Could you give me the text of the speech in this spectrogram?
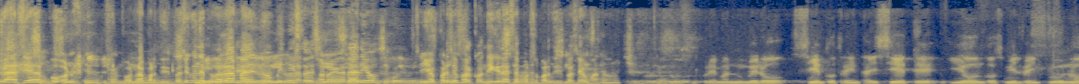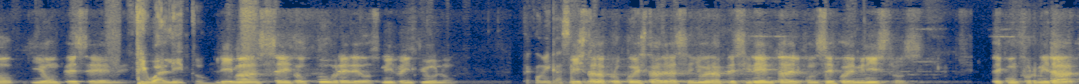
Gracias por, por la participación en el programa del nuevo ministro de Desarrollo Agrario. Señor Ministros, Percy Falconi, gracias por su participación, mano. Resolución Suprema número 137-2021-PSM. Igualito. Lima, 6 de octubre de 2021. Está con mi casa. Vista la propuesta de la señora presidenta del Consejo de Ministros, de conformidad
